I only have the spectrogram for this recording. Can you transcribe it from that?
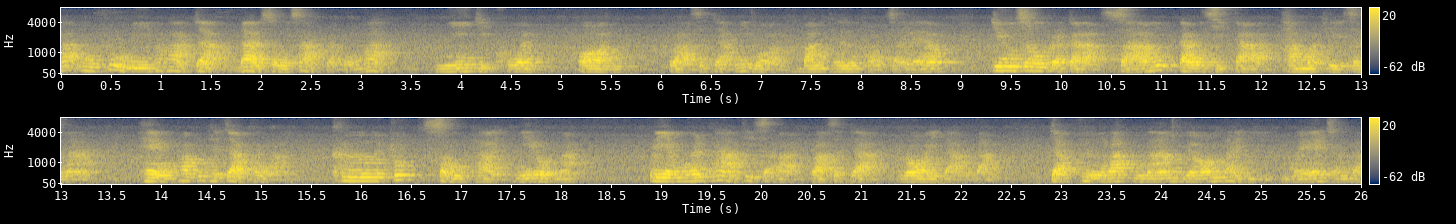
พระมูผู้มีพระภาคเจ้าได้ทรงทราบกระผมว่า มีจิตควรอ่อนปราศจากนิวรณ์บันเทิงของใจแล้ว จึงทรงประกาศสามุกังสิกาธรรมเทศนา แห่งพระพุทธเจ้าทั้งหลาย คือทุกสมุทัยนิโรธมรรคเปรียบเหมือนผ้าที่สะอาดปราศจากรอยด่างดำ จะพึงรับน้ำย้อมได้ดีแม้ฉันใด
